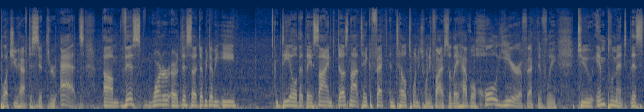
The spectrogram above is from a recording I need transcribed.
but you have to sit through ads. Um, this Warner or this uh, WWE deal that they signed does not take effect until 2025. So they have a whole year effectively to implement this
